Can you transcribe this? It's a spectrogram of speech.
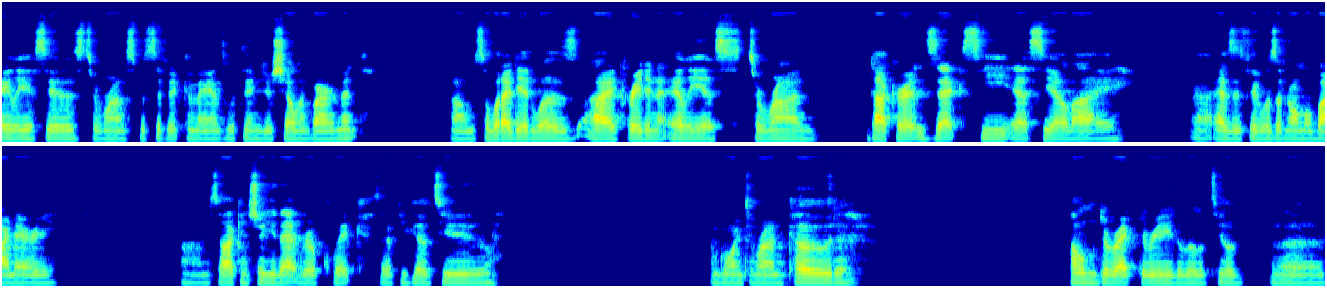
aliases to run specific commands within your shell environment. Um, so what I did was I created an alias to run docker exec cscli uh, as if it was a normal binary. Um, so I can show you that real quick. So if you go to, I'm going to run code home directory, the little tilde, uh,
